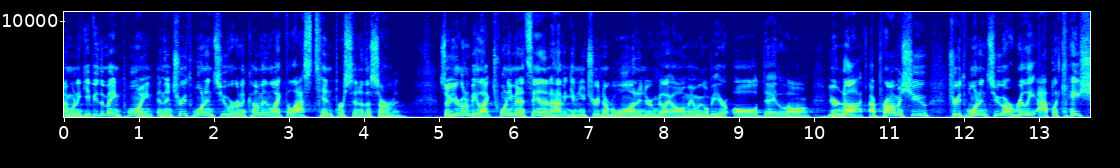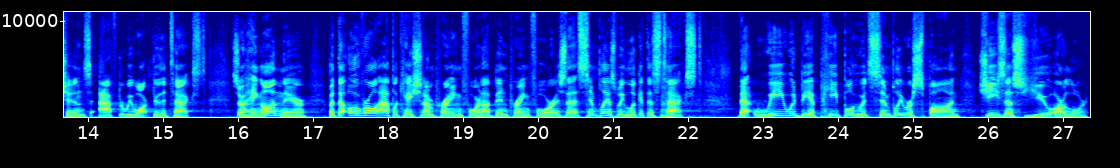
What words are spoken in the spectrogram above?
I'm going to give you the main point, and then truth one and two are going to come in like the last 10% of the sermon. So you're going to be like 20 minutes in, and I haven't given you truth number one, and you're going to be like, oh man, we're going to be here all day long. You're not. I promise you, truth one and two are really applications after we walk through the text. So hang on there. But the overall application I'm praying for, and I've been praying for, is that simply as we look at this text, that we would be a people who would simply respond, Jesus, you are Lord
